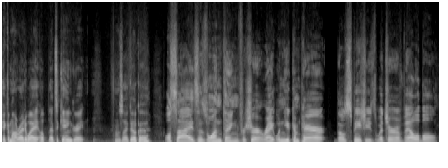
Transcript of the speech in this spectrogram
pick them out right away. Oh, that's a king. Great. I was like, okay. Well, size is one thing for sure, right? When you compare those species, which are available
